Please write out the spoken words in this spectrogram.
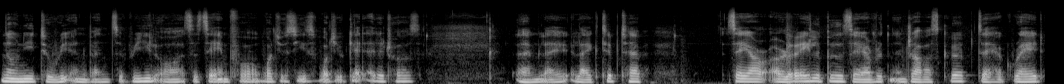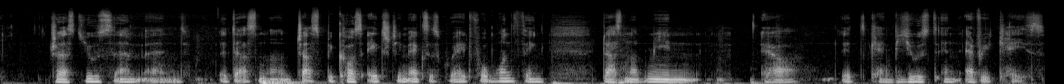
No need to reinvent the wheel or it's the same for what you see is what you get editors um, like, like TipTap. They are available, they are written in JavaScript, they are great, just use them and it does not, just because HTMX is great for one thing, does not mean it can be used in every case.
